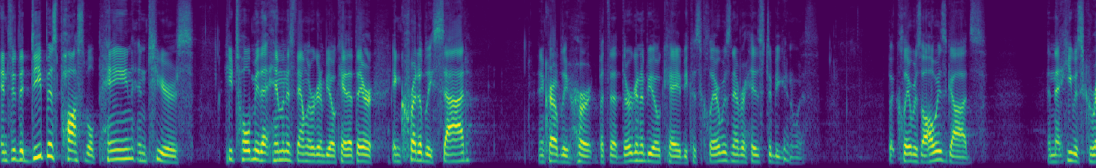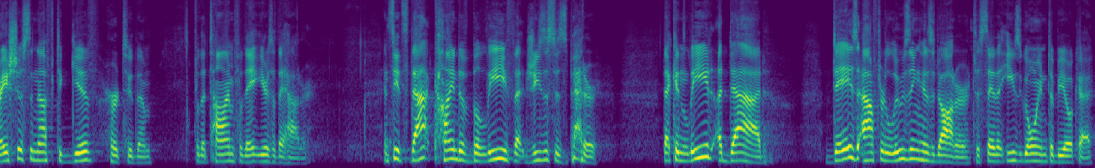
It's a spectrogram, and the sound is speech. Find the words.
and through the deepest possible pain and tears, He told me that him and his family were going to be okay, that they are incredibly sad, and incredibly hurt, but that they're going to be okay because Claire was never his to begin with. But Claire was always God's, and that he was gracious enough to give her to them for the time, for the eight years that they had her. And see, it's that kind of belief that Jesus is better that can lead a dad days after losing his daughter to say that he's going to be okay.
